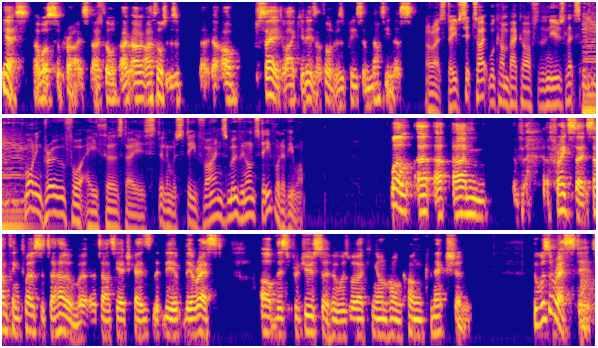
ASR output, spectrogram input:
Yes, I was surprised. I thought I, I, I thought it was a. I'll say it like it is. I thought it was a piece of nuttiness. All right, Steve, sit tight. We'll come back after the news. Let's. Morning brew for a Thursday. Still in with Steve Vines. Moving on, Steve, whatever you want. Well, uh, uh, I'm afraid to say it's something closer to home at, at RTHK is the, the, the arrest of this producer who was working on Hong Kong Connection, who was arrested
